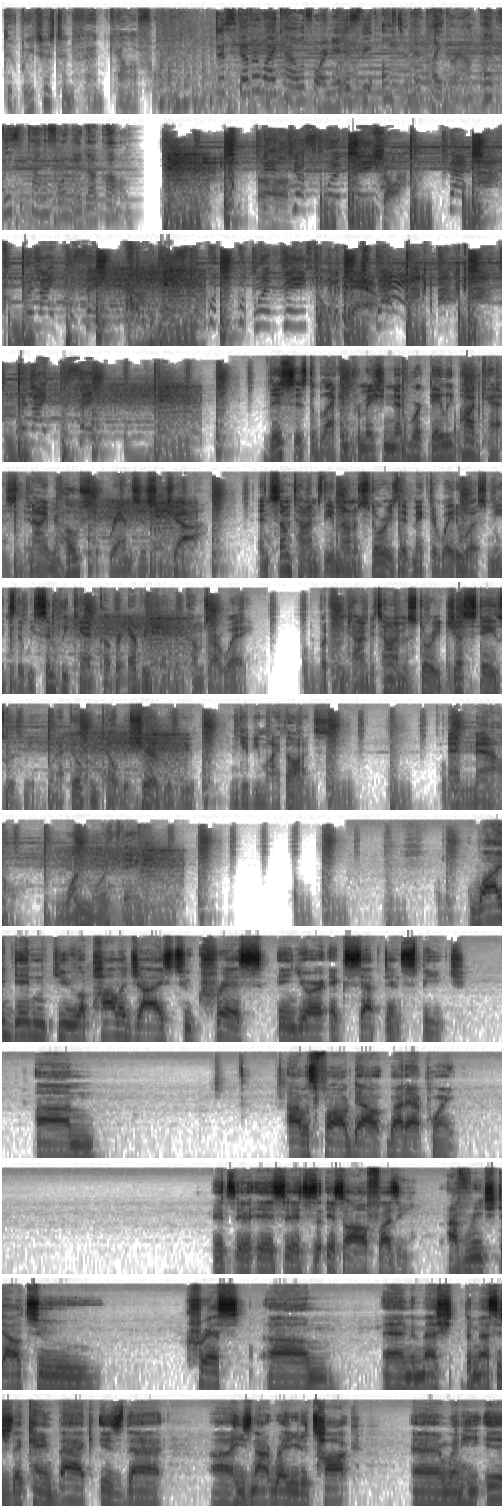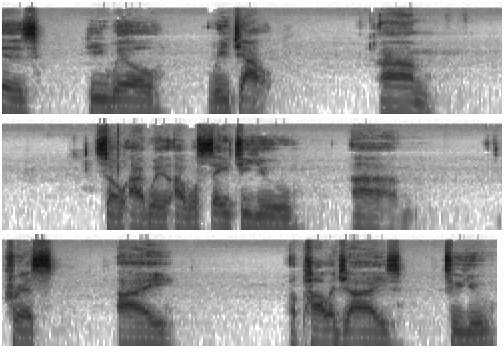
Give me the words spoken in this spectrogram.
Did we just invent California? Discover why California is the ultimate playground at visitcalifornia.com. Uh-huh. just one thing Sharp. that I would like to say. Just one thing Going down. that I would like to say. This is the Black Information Network Daily Podcast, and I am your host, Ramses Ja. And sometimes the amount of stories that make their way to us means that we simply can't cover everything that comes our way. But from time to time, a story just stays with me, and I feel compelled to share it with you and give you my thoughts. And now, one more thing. Why didn't you apologize to Chris in your acceptance speech? Um, I was fogged out by that point. It's, it's, it's, it's all fuzzy. I've reached out to Chris, um, and the, mes- the message that came back is that uh, he's not ready to talk. And when he is, he will reach out. Um, so I will, I will say to you, um, Chris, I apologize to you.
